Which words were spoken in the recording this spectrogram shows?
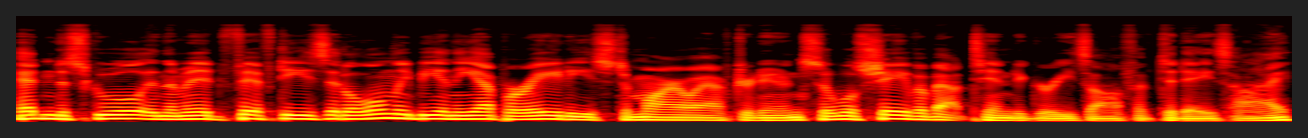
Heading to school in the mid 50s. It'll only be in the upper 80s tomorrow afternoon, so we'll shave about 10 degrees off of today's high.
